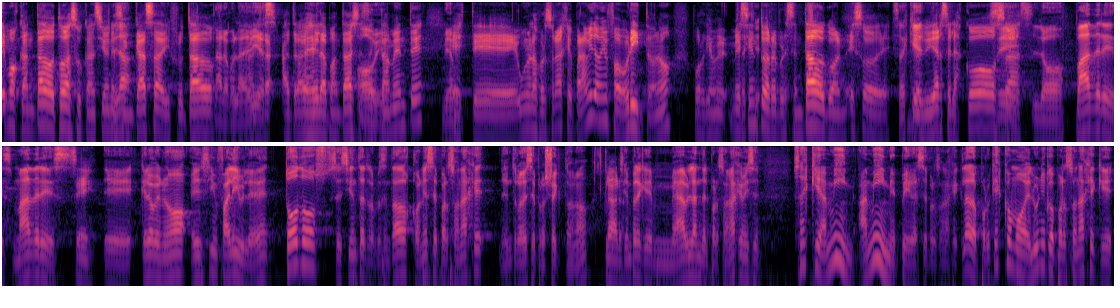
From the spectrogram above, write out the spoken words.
hemos cantado todas sus canciones Mirá. en casa, disfrutado Claro, con la de a, 10. a través de la pantalla, Obvio. exactamente. Bien. Este, uno de los personajes, para mí también favorito, ¿no? Porque me, me ¿Sabes siento representado con eso de, olvidarse las cosas. Sí, los padres, madres, Sí. eh, creo que no, es infalible. ¿eh? Todos se sienten representados con ese personaje dentro de ese proyecto, ¿no? Claro. Siempre que me hablan del personaje me dicen, ¿sabes qué? A mí, a mí me pega ese personaje, claro, porque es como el único personaje que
